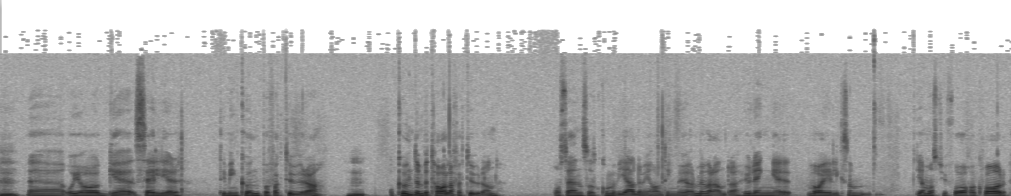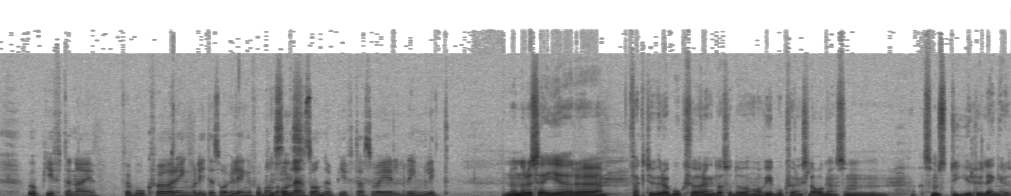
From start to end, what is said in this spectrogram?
Mm. och jag säljer till min kund på faktura Mm. Och kunden betalar fakturan. Och sen så kommer vi aldrig mer ha någonting med att göra med varandra. Hur länge, vad är liksom Jag måste ju få ha kvar uppgifterna för bokföring och lite så. Hur länge får man Precis. behålla en sån uppgift? Alltså vad är rimligt? Nu när du säger eh, faktura och bokföring då, så då har vi bokföringslagen som, som styr hur länge du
